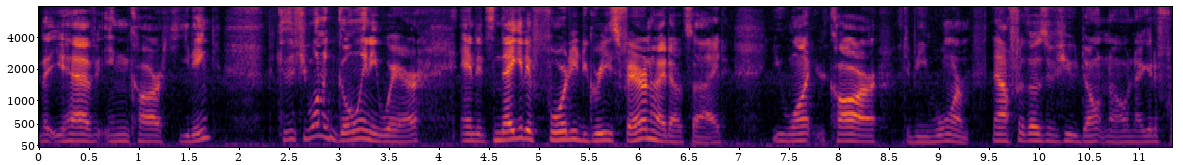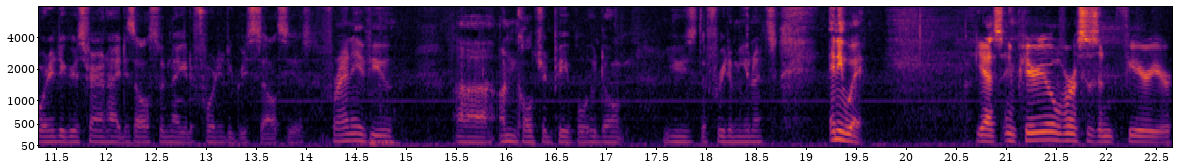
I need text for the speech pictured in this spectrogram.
that you have in-car heating. Because if you want to go anywhere and it's negative 40 degrees Fahrenheit outside, you want your car to be warm. Now, for those of you who don't know, negative 40 degrees Fahrenheit is also negative 40 degrees Celsius. For any of you uh, uncultured people who don't use the freedom units. Anyway, Yes, imperial versus inferior,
